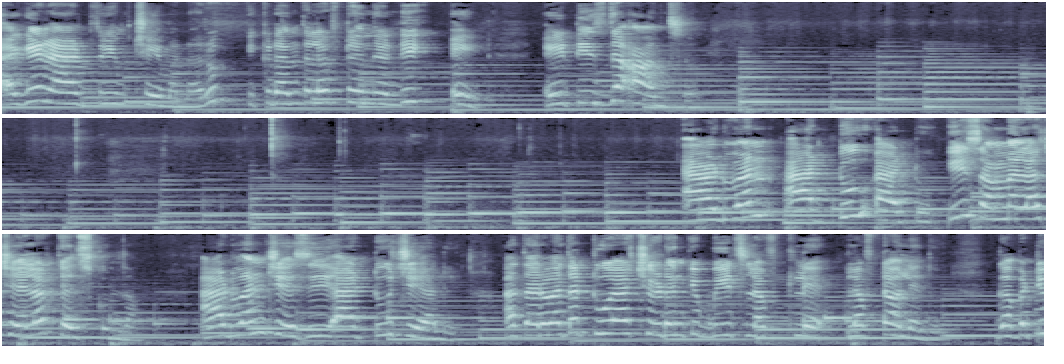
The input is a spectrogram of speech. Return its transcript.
అగైన్ యాడ్ త్రీ చేయమన్నారు. ఇక్కడ ఎంత లెఫ్ట్ అయిందండి? Eight eight is the answer చేసి యాడ్ టూ చేయాలి. ఆ తర్వాత టూ యాడ్ చేయడానికి బీట్స్ లెఫ్ట్ లే లెఫ్ట్ అవ్వలేదు. కాబట్టి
